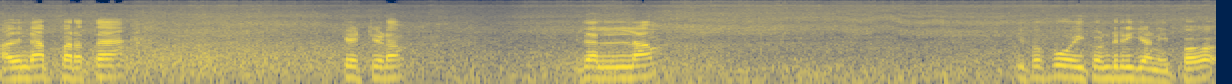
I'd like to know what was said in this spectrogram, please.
അതിന്റെ അപ്പുറത്തെ കെട്ടിടം ഇതെല്ലാം ഇപ്പോൾ പോയിക്കൊണ്ടിരിക്കുകയാണ്. ഇപ്പോൾ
